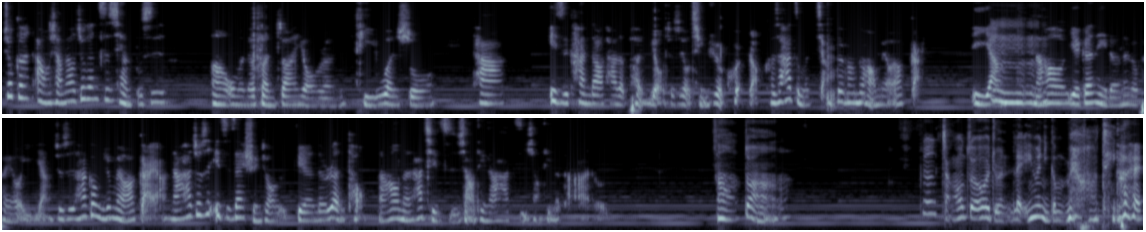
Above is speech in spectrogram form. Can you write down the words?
就跟啊，我想到就跟之前不是。嗯，我们的粉砖有人提问说，他一直看到他的朋友就是有情绪的困扰，可是他怎么讲，对方都好像没有要改一样。然后也跟你的那个朋友一样，就是他根本就没有要改啊，然后他就是一直在寻求别人的认同。然后呢，他其实只是想要听到他自己想听的答案而已。嗯，对啊。跟讲到最后会觉得很累，因为你根本没有要听，对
